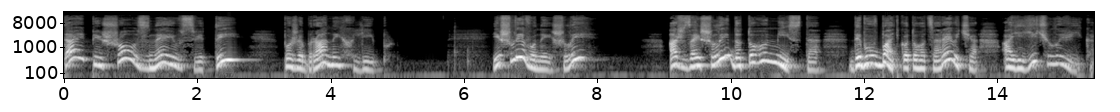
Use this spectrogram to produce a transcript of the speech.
та й пішов з нею в світи пожебраний хліб. Ішли вони йшли, аж зайшли до того міста, де був батько того царевича, а її чоловіка.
